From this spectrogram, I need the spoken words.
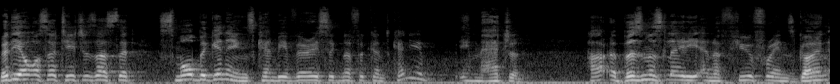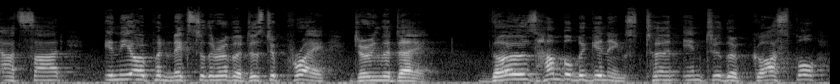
Lydia also teaches us that small beginnings can be very significant. Can you imagine how a business lady and a few friends going outside in the open next to the river just to pray during the day? Those humble beginnings turn into the gospel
